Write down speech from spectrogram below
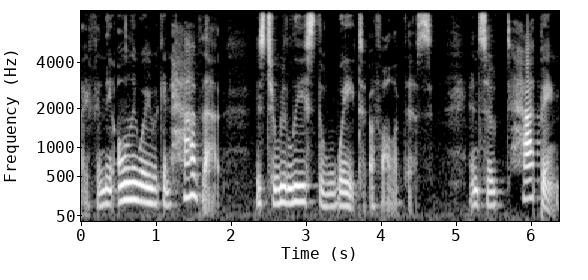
life, and the only way we can have that is to release the weight of all of this. And so, tapping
